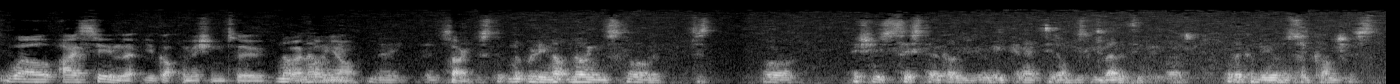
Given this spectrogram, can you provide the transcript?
Well, I assume that you've got permission to Not work on your. the, the, Sorry. just not really not knowing the story. Just or if she's sister, because you're going to be connected, obviously relatively much, but there could be other subconscious.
